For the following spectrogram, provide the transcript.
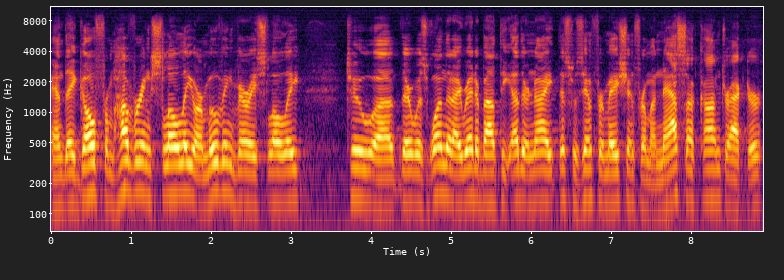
And they go from hovering slowly or moving very slowly to, uh, there was one that I read about the other night. This was information from a NASA contractor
